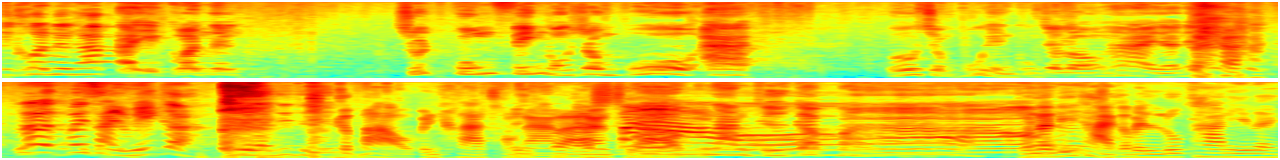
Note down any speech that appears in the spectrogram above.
อีกคนหนึ่งครับอะอีกคนหนึ่งชุดฟุ้งฟิ้งของชมพู่อะ โอ้ชมพู่เห็นคงจะร้องไห้แล้วเนี่ย แล้วไม่ใส่วิกอะคืออะไรที่ถือกระเป๋าเป็นคลาสของนางเป็นคลาส นางชชออบบนางถือกระเป๋าวันนั้นที่ถ่ายก็เป็นรูปท่านี้เลย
